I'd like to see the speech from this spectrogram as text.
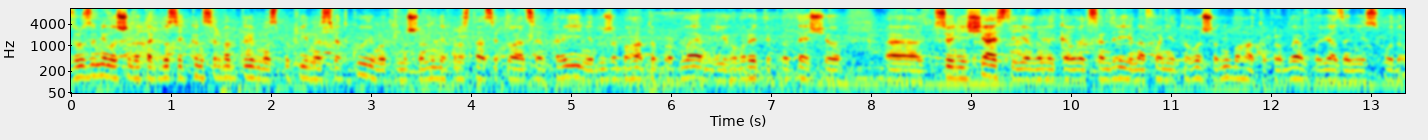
зрозуміло, що ми так досить консервативно, спокійно святкуємо, тому що ну, непроста ситуація в країні, дуже багато проблем. І говорити про те, що е, сьогодні щастя є велике в Олександрії на фоні того, що ну, багато проблем пов'язані з сходом.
